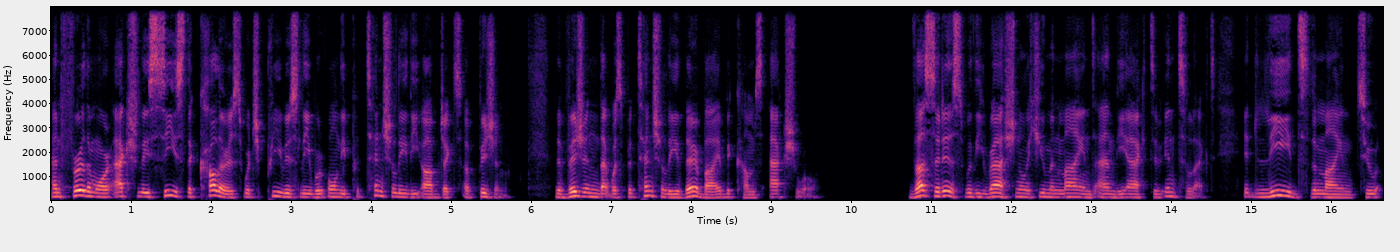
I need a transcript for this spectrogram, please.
and furthermore actually sees the colors which previously were only potentially the objects of vision. The vision that was potentially thereby becomes actual. Thus it is with the rational human mind and the active intellect. It leads the mind to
